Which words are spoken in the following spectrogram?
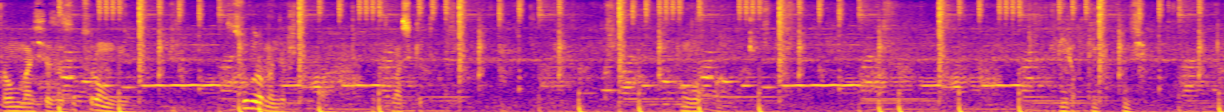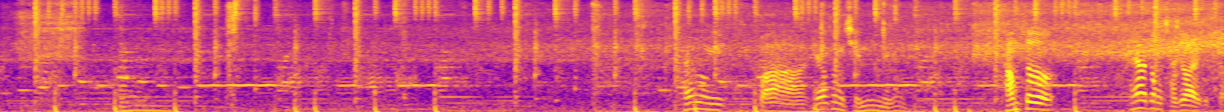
너무 맛있어서 쑥스러운 게 쑥으로 만들었다 와 이것도 맛있겠다. 붕어빵. 미역김 볶음식. 음. 아, 해화동이 와 해화동이 재밌네. 다음부터 해화동 자주 와야겠다.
